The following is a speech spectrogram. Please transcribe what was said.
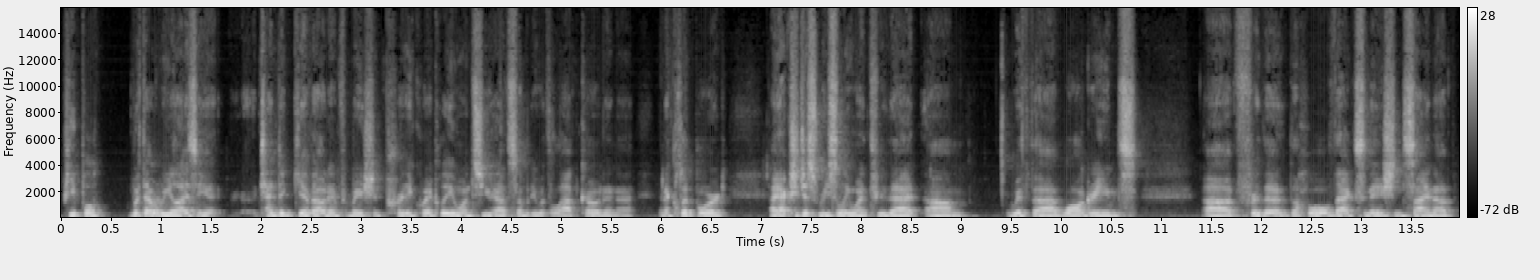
people without realizing it tend to give out information pretty quickly once you have somebody with a lab coat and a and a clipboard i actually just recently went through that um, with uh, walgreens uh, for the the whole vaccination sign up.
